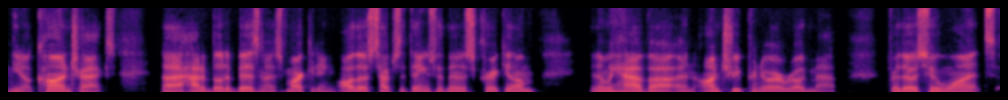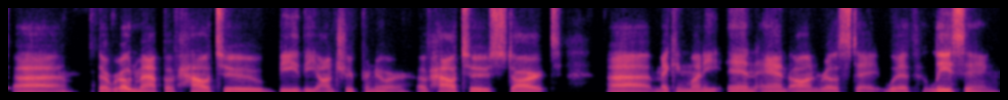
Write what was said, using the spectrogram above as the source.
you know contracts uh, how to build a business marketing all those types of things within this curriculum and then we have uh, an entrepreneur roadmap for those who want uh, the roadmap of how to be the entrepreneur of how to start uh, making money in and on real estate with leasing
